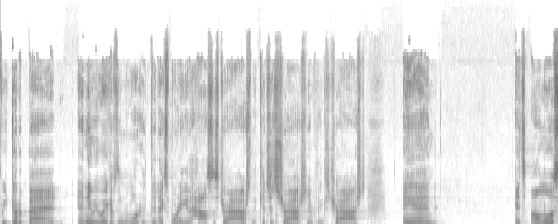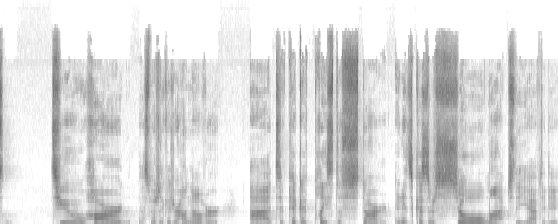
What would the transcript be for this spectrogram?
we'd go to bed, and then we wake up the, mor- the next morning and the house is trashed and the kitchen's trashed and everything's trashed, and it's almost too hard, especially because you're hungover, uh, to pick a place to start, and it's because there's so much that you have to do,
